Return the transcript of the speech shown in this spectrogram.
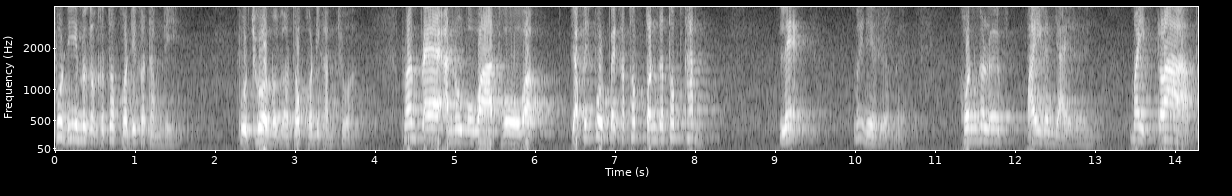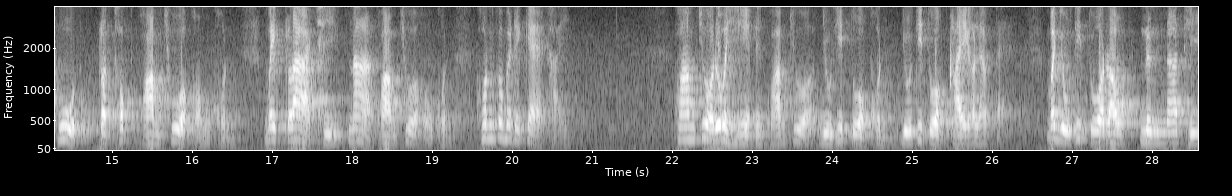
พูดดีมันก็กระทบคนที่เขาทาดี พูดชั่วมันก็กระทบคนที่ทาชั่ว เพราะนั้นแปลอนุปวาโทว่าอย่าไปพูดไปกระทบตนกระทบท่าน เละไม่ได้เรื่องเลย คนก็เลยไปกันใหญ่เลย ไม่กล้าพูดกระทบความชั่วของคน ไม่กล้าฉีกหน้าความชั่วของคน คนก็ไม่ได้แก้ไข ความชั่วหรือว่าเหตุแห่งความชั่ว อยู่ที่ตัวคน อยู่ที่ตัวใครก็แล้วแต่มาอยู่ที่ตัวเราหนึ่งนาที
